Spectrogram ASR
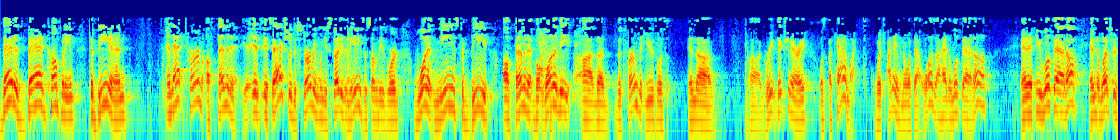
That is bad company to be in. And that term effeminate, it, it's actually disturbing when you study the meanings of some of these words, what it means to be effeminate. But one of the, uh, the, the terms it used was in the uh, Greek dictionary was catamite, which I didn't even know what that was. I had to look that up. And if you look that up in the Webster's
